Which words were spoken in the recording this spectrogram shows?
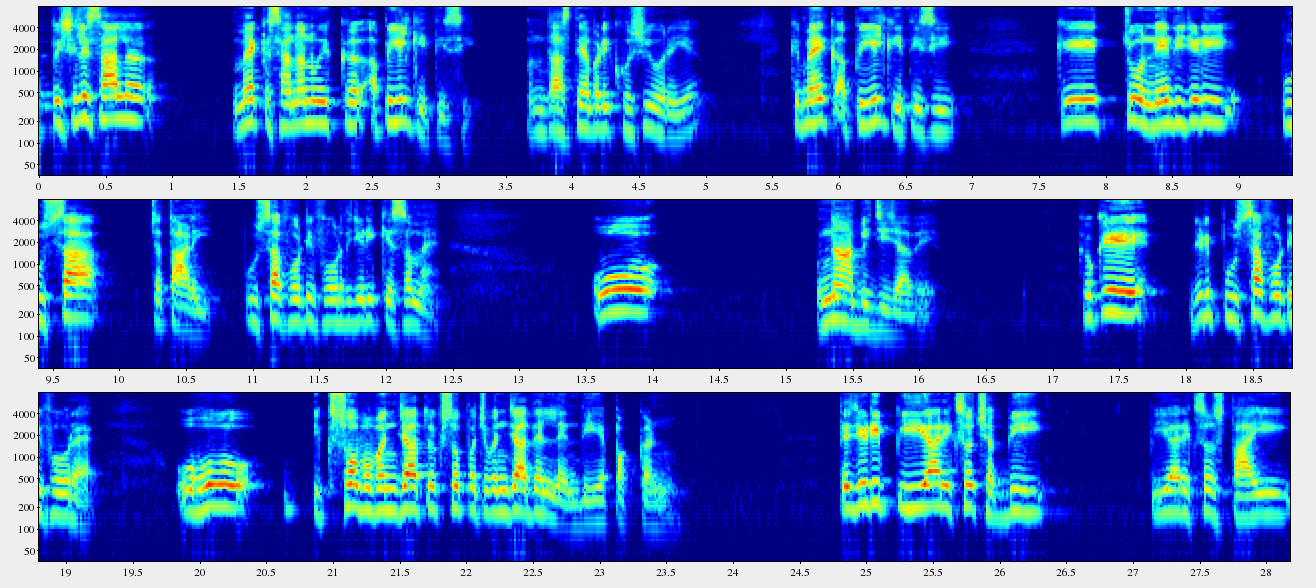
ਪਿਛਲੇ ਸਾਲ ਮੈਂ ਕਿਸਾਨਾਂ ਨੂੰ ਇੱਕ ਅਪੀਲ ਕੀਤੀ ਸੀ। ਮੈਨੂੰ ਦੱਸਦਿਆਂ ਬੜੀ ਖੁਸ਼ੀ ਹੋ ਰਹੀ ਹੈ ਕਿ ਮੈਂ ਇੱਕ ਅਪੀਲ ਕੀਤੀ ਸੀ ਕਿ ਝੋਨੇ ਦੀ ਜਿਹੜੀ ਪੂਸਾ 44 ਪੂਸਾ 44 ਦੀ ਜਿਹੜੀ ਕਿਸਮ ਹੈ, ਉਹ ਨਾ ਬੀਜੀ ਜਾਵੇ। ਕਿਉਂਕਿ ਜਿਹੜੀ ਪੂਸਾ 44 ਹੈ, ਉਹ 152 ਤੋਂ 155 ਦਿਨ ਲੈਂਦੀ ਹੈ ਪੱਕਣ ਨੂੰ। ਤੇ ਜਿਹੜੀ PR 126 PR 127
